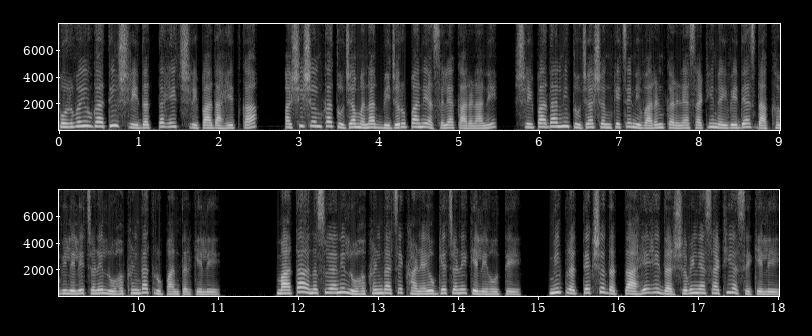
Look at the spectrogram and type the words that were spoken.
पूर्वयुगातील श्रीदत्त हेच श्रीपाद आहेत का? अशी शंका तुझ्या मनात बीजरूपाने असल्या कारणाने श्रीपादांनी तुझ्या शंकेचे निवारण करण्यासाठी नैवेद्यास दाखविलेले चणे लोहखंडात रूपांतर केले. माता अनसुयाने लोहखंडाचे खाण्यायोग्य चणे केले होते. मी प्रत्यक्ष दत्त आहे हे दर्शविण्यासाठी असे केले.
